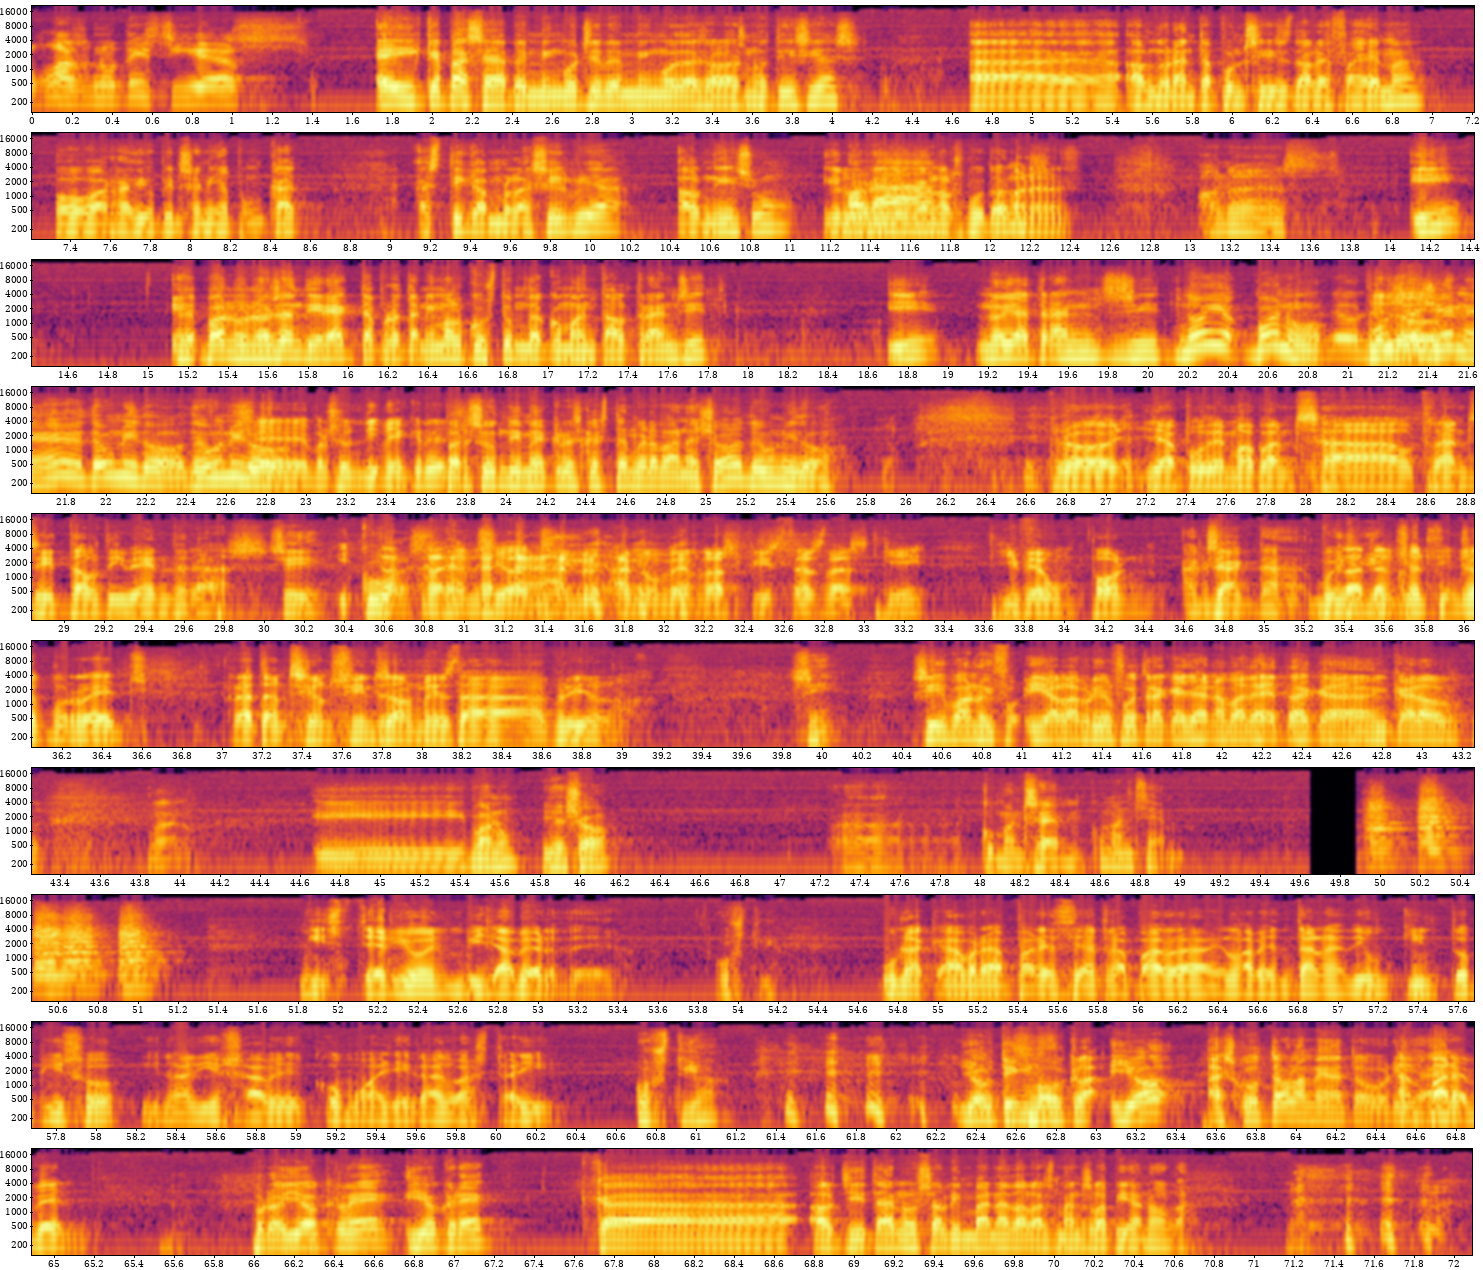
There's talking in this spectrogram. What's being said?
Les notícies. Ei, què passa? Benvinguts i benvingudes a les notícies uh, al 90.6 de l'FM o a radiopinsania.cat estic amb la Sílvia, el Niso i l'Uri tocant els botons Bones. Bones. i eh, bueno, no és en directe però tenim el costum de comentar el trànsit i no hi ha trànsit no hi ha, bueno, puja gent eh Déu-n'hi-do, déu Per, nhi ser, per ser un dimecres, per ser un dimecres que estem gravant això, Déu-n'hi-do Però ja podem avançar el trànsit del divendres. sí, cues retencions, Han, han obert les pistes d'esquí i ve un pont. exacte, vull dir, retencions fins a Porreig. Retencions fins al mes d'abril. Sí, sí bueno, i, i a l'abril fotre aquella nevadeta que encara... El... Bueno, i, bueno, i això, uh, comencem. comencem. Misterio en Villaverde. Hòstia. Una cabra aparece atrapada en la ventana de un quinto piso y nadie sabe cómo ha llegado hasta ahí. Hòstia. Jo ho tinc molt clar. Jo, escolteu la meva teoria, En eh? Però jo crec, jo crec que al gitano se li va anar de les mans la pianola.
